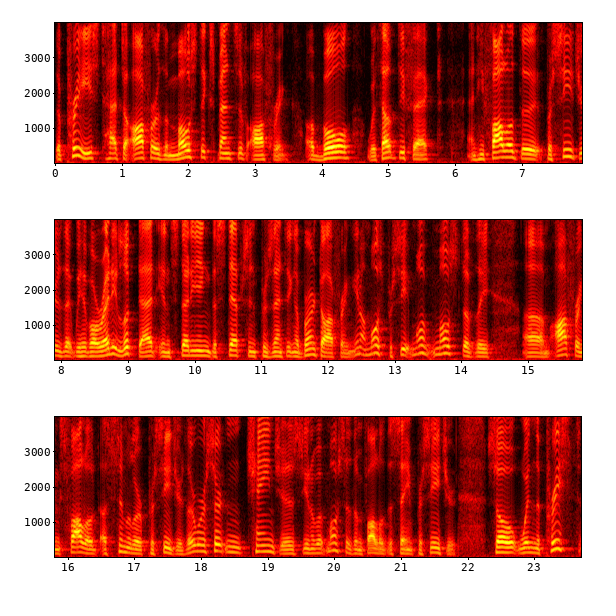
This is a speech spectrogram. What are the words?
The priest had to offer the most expensive offering, a bull without defect, and he followed the procedure that we have already looked at in studying the steps in presenting a burnt offering. You know, most, most of the um, offerings followed a similar procedure. There were certain changes, you know, but most of them followed the same procedure. So when the priest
